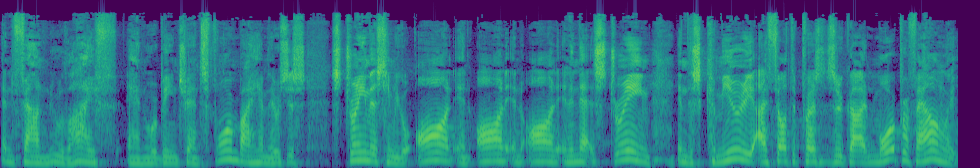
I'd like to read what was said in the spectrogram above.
and found new life and were being transformed by him. There was this stream that seemed to go on and on and on. And in that stream, in this community, I felt the presence of God more profoundly.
